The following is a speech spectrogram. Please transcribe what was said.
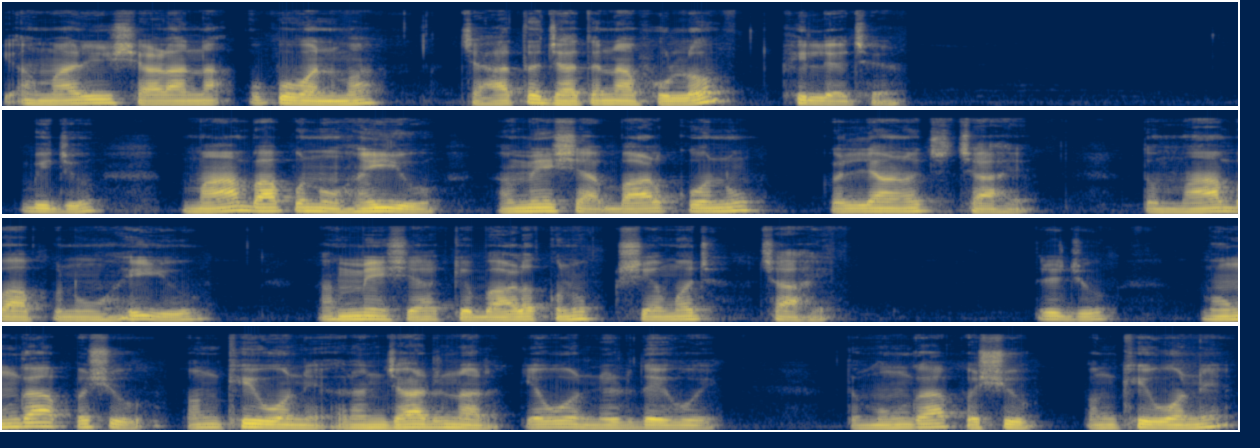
કે અમારી શાળાના ઉપવનમાં જાત જાતના ફૂલો ખીલે છે. બીજું, મા બાપનું હૈયું હંમેશા બાળકોનું કલ્યાણ જ ચાહે. તો મા બાપનું હૈયું હંમેશા કે બાળકનું ક્ષેમ જ ચાહે. ત્રીજું, મૂંગા પશુ પંખીઓને રંજાડનાર કેવો નિર્દય હોય? તો મૂંગા પશુ પંખીઓને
